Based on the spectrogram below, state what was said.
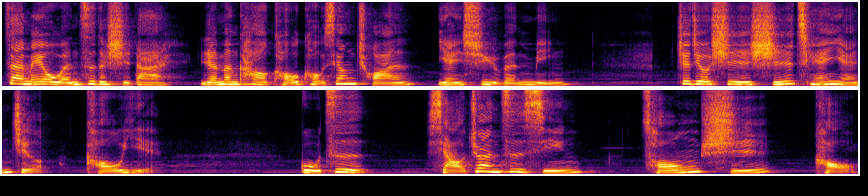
在没有文字的时代，人们靠口口相传延续文明。这就是食前言者口也。古字小篆字形，从十口，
